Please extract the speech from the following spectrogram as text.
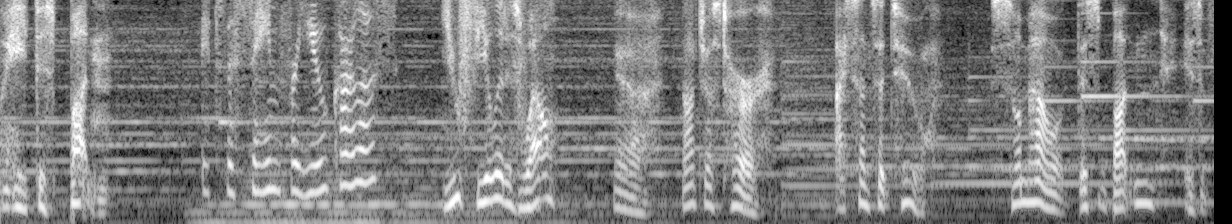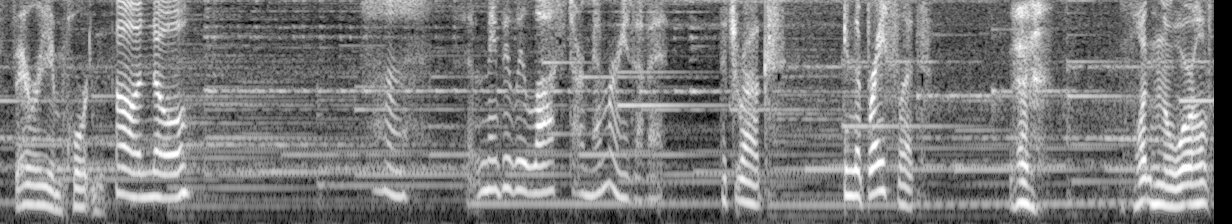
Wait, this button. It's the same for you, Carlos? You feel it as well? Yeah, not just her. I sense it too. Somehow, this button is very important. Oh no. Maybe we lost our memories of it. The drugs. In the bracelets. Then, what in the world?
